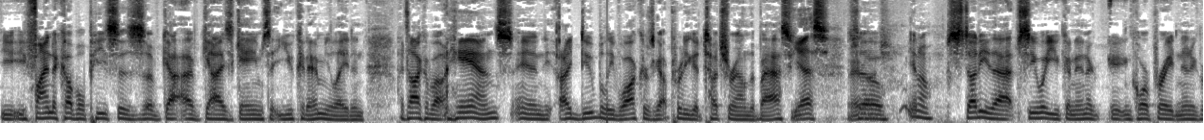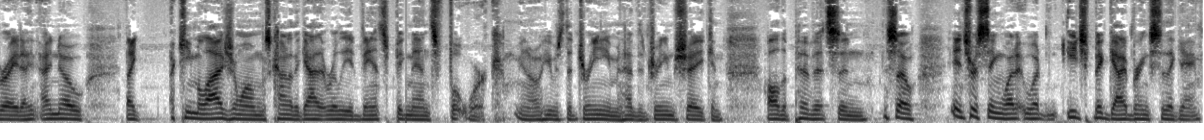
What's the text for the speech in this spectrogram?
You, you find a couple pieces of, of guys' games that you could emulate. And I talk about hands, and I do believe Walker's got pretty good touch around the basket. Yes. So, much. you know, study that, see what you can incorporate and integrate. I, I know, like, Akeem Olajuwon was kind of the guy that really advanced big man's footwork. You know, he was the dream and had the dream shake and all the pivots. And so interesting what what each big guy brings to the game.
